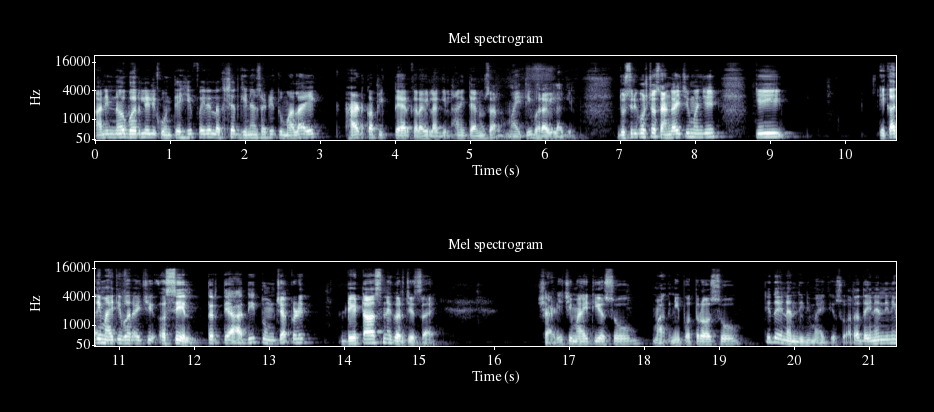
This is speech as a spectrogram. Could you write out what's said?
आणि न भरलेली कोणती आहे हे पहिले लक्षात घेण्यासाठी तुम्हाला एक हार्ड कॉपी तयार करावी लागेल आणि त्यानुसार माहिती भरावी लागेल. दुसरी गोष्ट सांगायची म्हणजे की एखादी माहिती भरायची असेल तर त्याआधी तुमच्याकडे डेटा असणे गरजेचं आहे. शाळेची माहिती असो मागणीपत्र असो ती दैनंदिनी माहिती असो. आता दैनंदिनी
